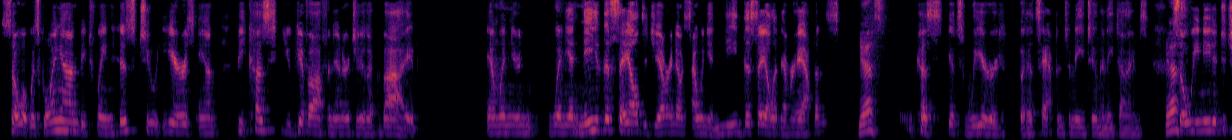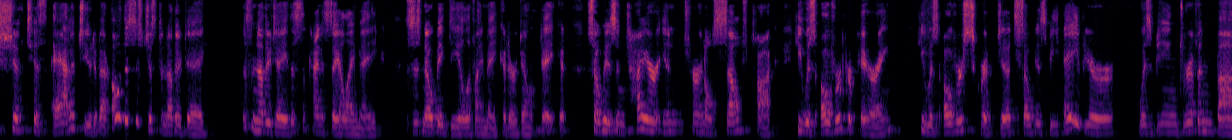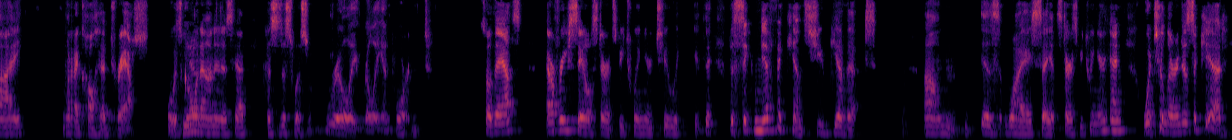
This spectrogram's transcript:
So what was going on between his two ears and because you give off an energetic vibe and when you're when you need the sale, did you ever notice how when you need the sale it never happens? Yes. Because it's weird, but it's happened to me too many times. Yes. So we needed to shift his attitude about, oh, this is just another day. This is another day. This is the kind of sale I make. This is no big deal if I make it or don't take it. So his entire internal self talk, he was over preparing. He was over scripted. So his behavior was being driven by what I call head trash, what was going on in his head, because this was really, really important. So that's every sale starts between your two, the, the significance you give it um, is why I say it starts between your and what you learned as a kid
